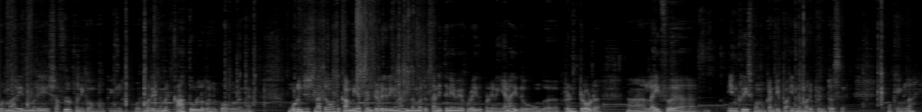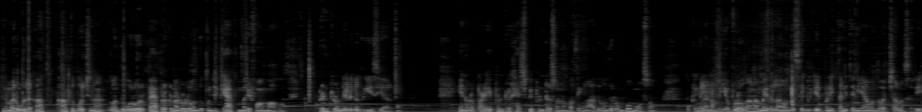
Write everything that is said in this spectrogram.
ஒரு மாதிரி இந்த மாதிரி ஷஃபிள் பண்ணிக்கோங்க ஓகேங்களா ஒரு மாதிரி இந்த மாதிரி காற்று உள்ளே கொஞ்சம் போக விடுங்க. முடிஞ்சிச்சுனாக்கா வந்து கம்மியாக பிரிண்ட் எடுக்கிறீங்கன்னா இந்த மாதிரி தனித்தனியாகவே கூட இது பண்ணிடுங்க. ஏன்னா இது உங்கள் பிரிண்டரோட லைஃப்பை இன்க்ரீஸ் பண்ணும் கண்டிப்பாக இந்த மாதிரி பிரிண்டர்ஸு ஓகேங்களா இந்த மாதிரி உள்ளே காற்று காற்று போச்சுன்னா வந்து ஒரு ஒரு பேப்பருக்கு நடுவில் வந்து கொஞ்சம் கேப் மாதிரி ஃபார்ம் ஆகும். பிரிண்டர் வந்து எடுக்கிறதுக்கு ஈஸியாக இருக்கும். என்னோடய பழைய பிரிண்டர் ஹெச்பி பிரிண்டர் சொன்னோம் பார்த்தீங்களா அது வந்து ரொம்ப மோசம். ஓகேங்களா நம்ம எவ்வளோ தான் நம்ம இதெல்லாம் வந்து செக்ரிகேட் பண்ணி தனித்தனியாக வந்து வச்சாலும் சரி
